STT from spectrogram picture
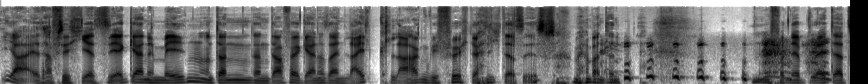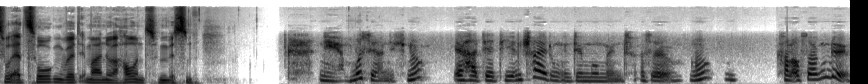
Ja, er darf sich jetzt sehr gerne melden und dann, dann darf er gerne sein Leid klagen, wie fürchterlich das ist, wenn man dann von der Brad dazu erzogen wird, immer nur hauen zu müssen. Nee, muss ja nicht, ne? Er hat ja die Entscheidung in dem Moment. Also, ne? Kann auch sagen, nö.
